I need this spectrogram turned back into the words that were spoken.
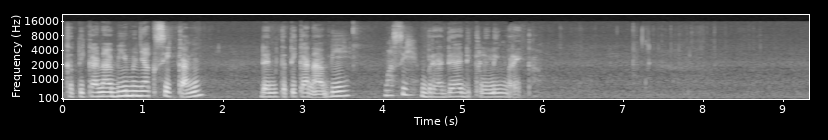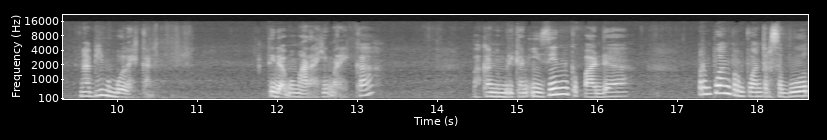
ketika Nabi menyaksikan, dan ketika Nabi masih berada di keliling mereka. Nabi membolehkan, tidak memarahi mereka, bahkan memberikan izin kepada perempuan-perempuan tersebut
